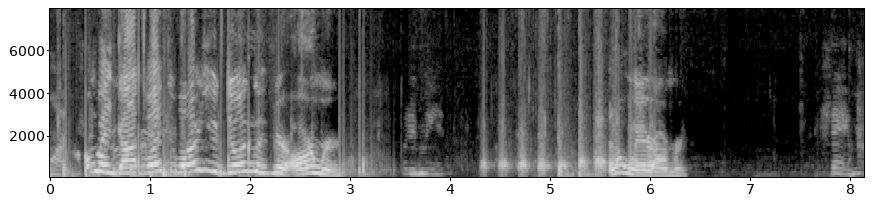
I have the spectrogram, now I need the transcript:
What do you want? Oh my god, what what are you doing with your armor? What do you mean? I don't wear armor. Shame. Do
